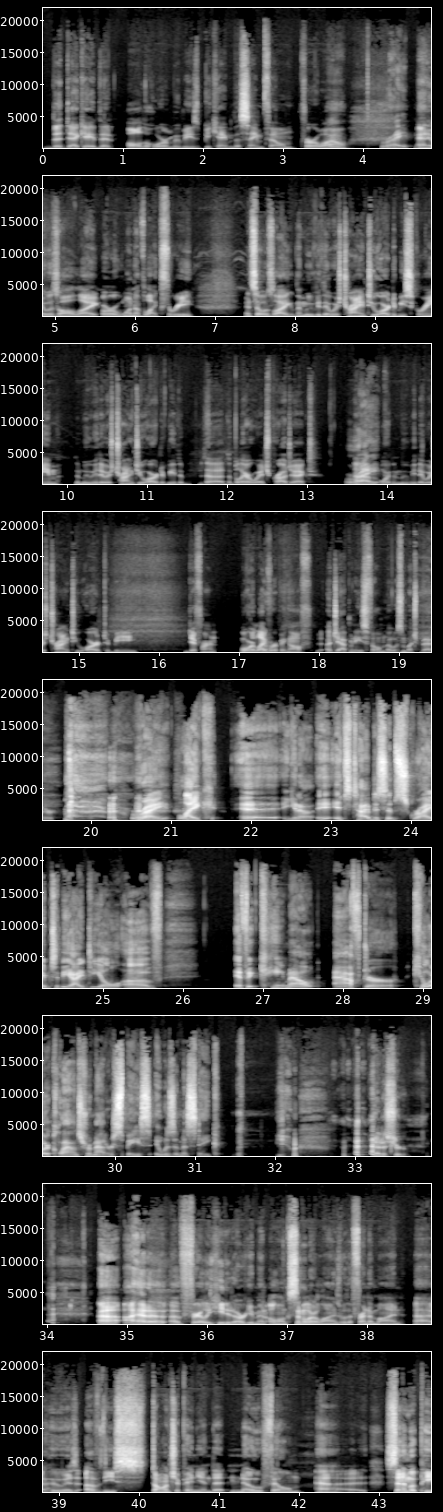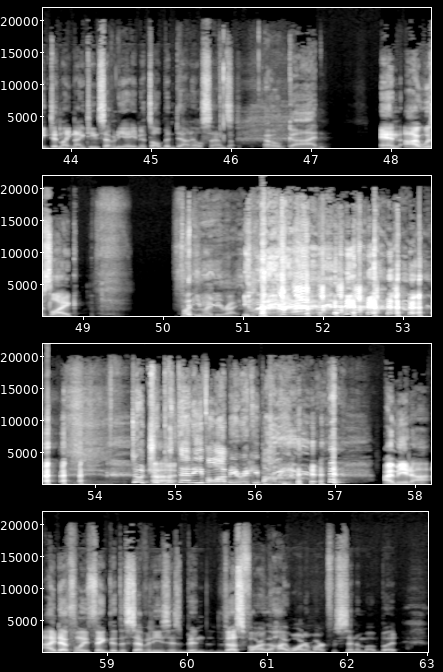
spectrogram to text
the decade that all the horror movies became the same film for a Mm. while, Right. and it was all like or one of like three. And so it was like the movie that was trying too hard to be Scream, the movie that was trying too hard to be the the, the Blair Witch Project, um, Right. or the movie that was trying too hard to be different, or like ripping off a Japanese film that was much better. right. Like, uh, you know, it, it's time to subscribe to the ideal of if it came out after Killer Clowns from Outer Space, it was a mistake. that is true. Uh, I had a, a fairly heated argument along similar lines with a friend of mine uh, who is of the staunch opinion that no film uh, cinema peaked in like 1978 and it's all been downhill since. Oh, God. And I was like, "Fuck, you might be right." Don't you Uh, put that evil on me, Ricky Bobby. I mean, I, I definitely think that the 70s has been thus far the high watermark for cinema, but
